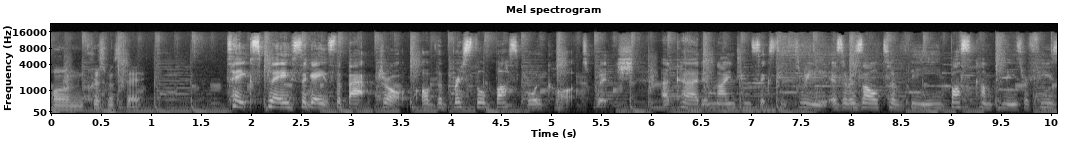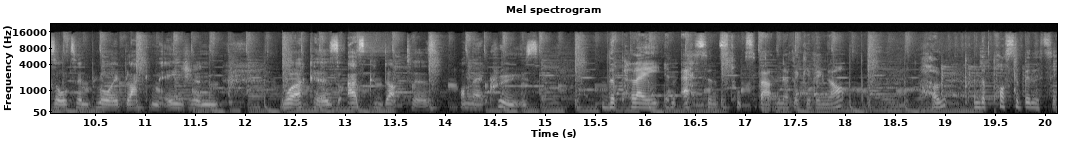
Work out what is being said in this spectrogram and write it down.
on Christmas Day takes place against the backdrop of the Bristol bus boycott, which occurred in 1963 as a result of the bus company's refusal to employ black and Asian workers as conductors on their crews. The play, in essence, talks about never giving up, hope, and the possibility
